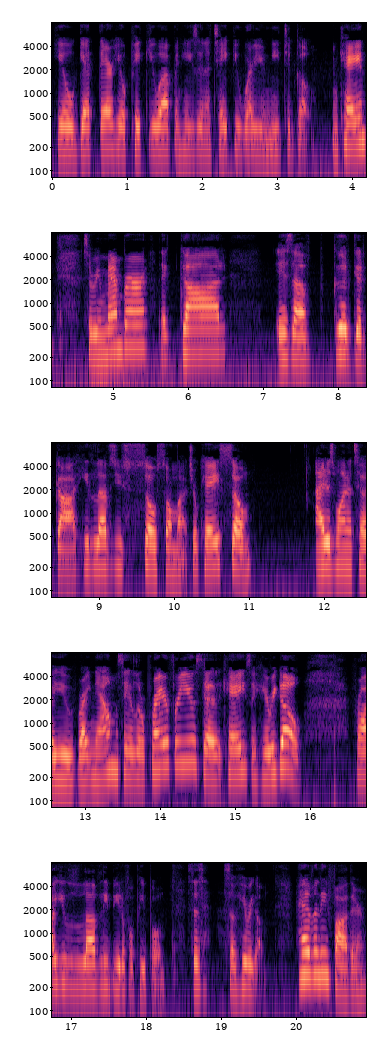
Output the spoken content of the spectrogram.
He'll get there, he'll pick you up and he's going to take you where you need to go. Okay? So remember that God is a good good God. He loves you so so much, okay? So I just want to tell you right now, I'm going to say a little prayer for you. So, okay, so here we go for all you lovely, beautiful people. It says, so here we go. Heavenly Father,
